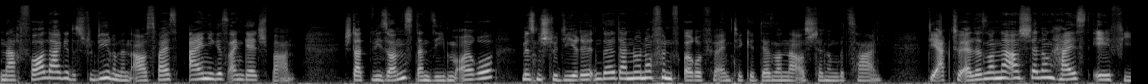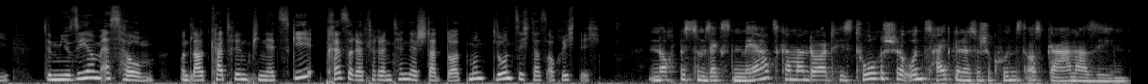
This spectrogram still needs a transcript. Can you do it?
nach Vorlage des Studierendenausweis einiges an Geld sparen. Statt wie sonst dann 7 Euro müssen Studierende dann nur noch 5 Euro für ein Ticket der Sonderausstellung bezahlen. Die aktuelle Sonderausstellung heißt EFI, The Museum as Home. Und laut Katrin Pinetzky, Pressereferentin der Stadt Dortmund, lohnt sich das auch richtig. Noch bis zum 6. März kann man dort historische und zeitgenössische Kunst aus Ghana sehen.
